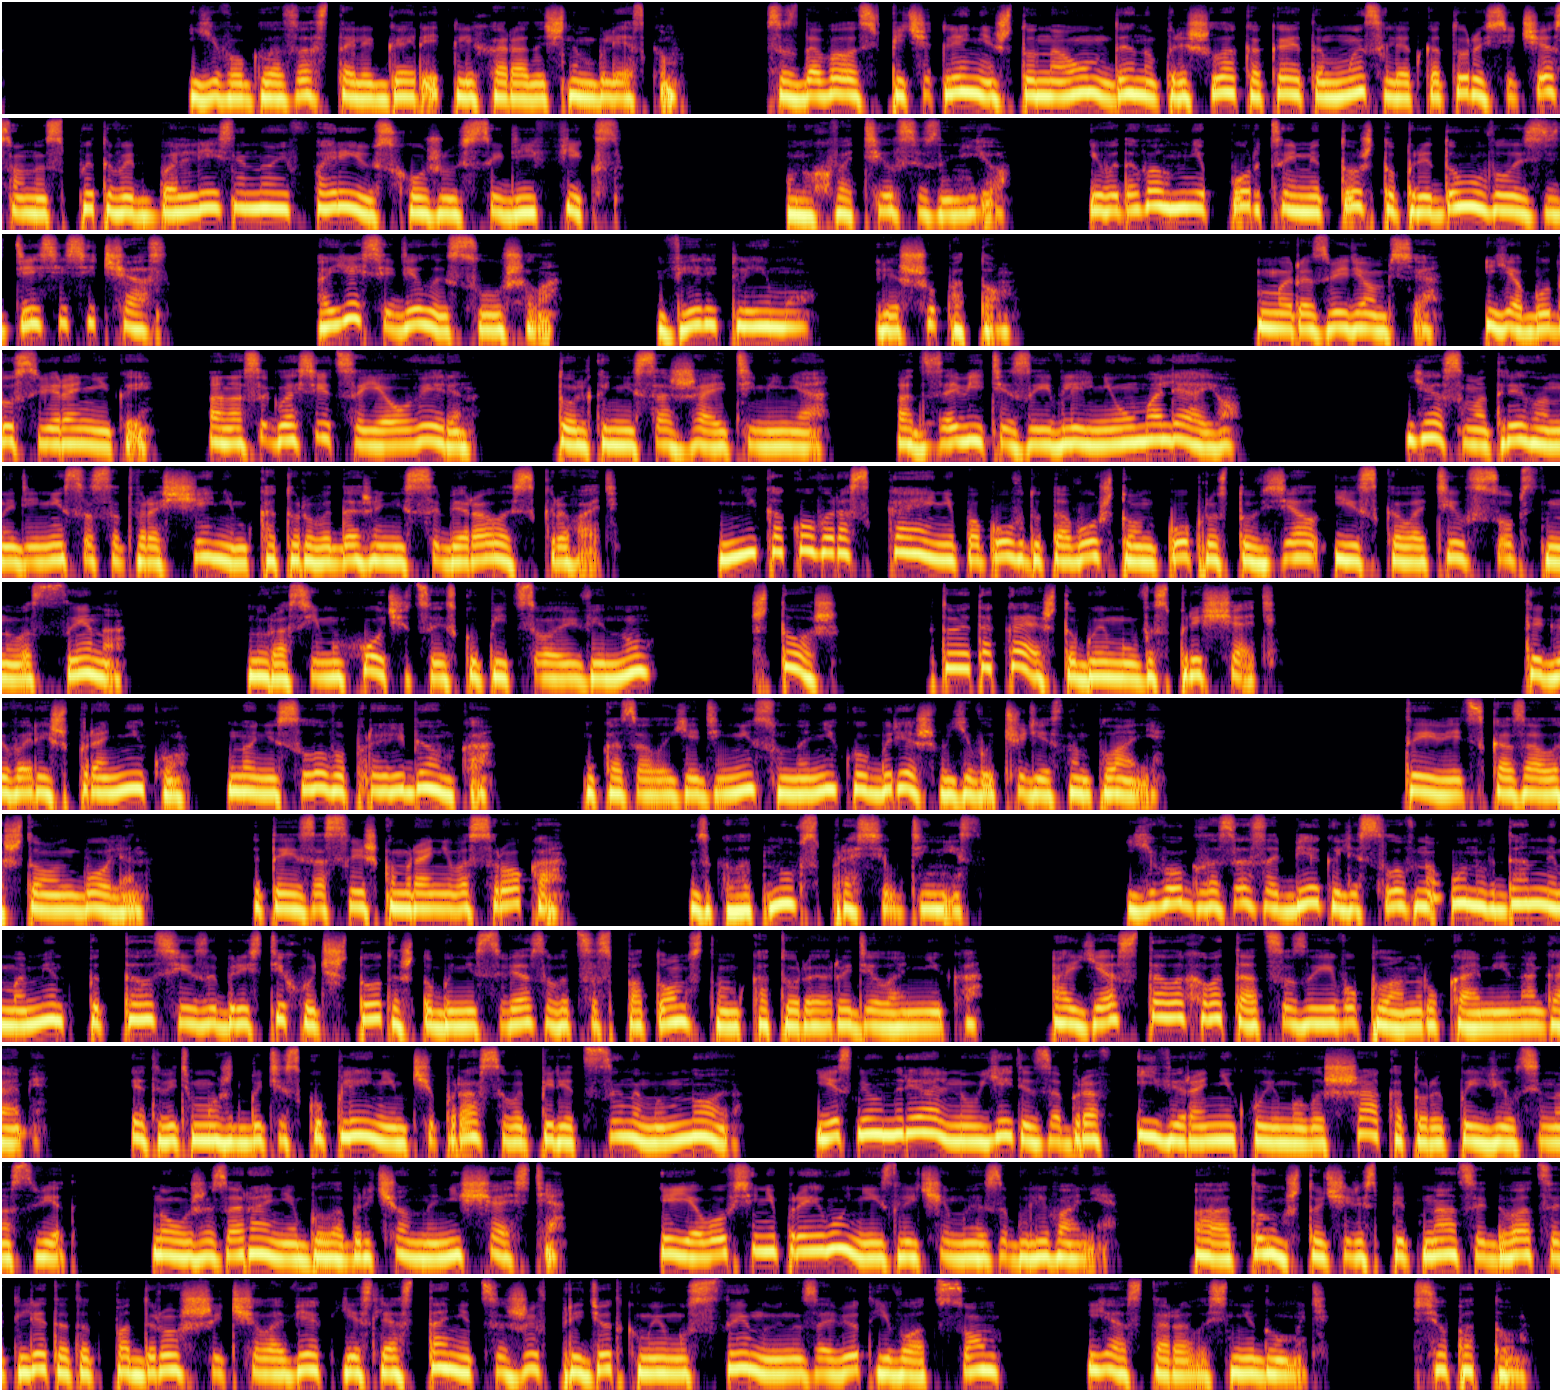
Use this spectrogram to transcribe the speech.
Его глаза стали гореть лихорадочным блеском. Создавалось впечатление, что на ум Дэну пришла какая-то мысль, от которой сейчас он испытывает болезненную эйфорию, схожую с идеей фикс. Он ухватился за нее и выдавал мне порциями то, что придумывалось здесь и сейчас. А я сидела и слушала. Верить ли ему, решу потом. Мы разведемся. Я буду с Вероникой. Она согласится, я уверен. Только не сажайте меня. Отзовите заявление, умоляю. Я смотрела на Дениса с отвращением, которого даже не собиралась скрывать. Никакого раскаяния по поводу того, что он попросту взял и исколотил собственного сына. Ну, раз ему хочется искупить свою вину, что ж, кто я такая, чтобы ему воспрещать? «Ты говоришь про Нику, но ни слова про ребенка», указала я Денису на некую брешь в его чудесном плане. «Ты ведь сказала, что он болен. Это из-за слишком раннего срока?» Сглотнув, спросил Денис. Его глаза забегали, словно он в данный момент пытался изобрести хоть что-то, чтобы не связываться с потомством, которое родила Ника. А я стала хвататься за его план руками и ногами. Это ведь может быть искуплением Чепрасова перед сыном и мною. Если он реально уедет, забрав и Веронику, и малыша, который появился на свет, но уже заранее был обречен на несчастье. И я вовсе не про его неизлечимое заболевание, а о том, что через 15-20 лет этот подросший человек, если останется жив, придет к моему сыну и назовет его отцом, я старалась не думать. Все потом.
